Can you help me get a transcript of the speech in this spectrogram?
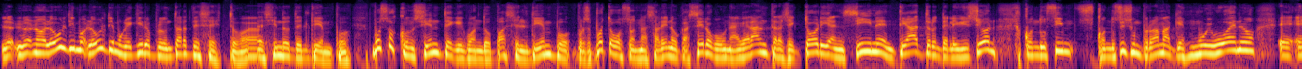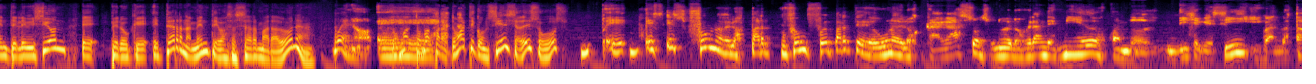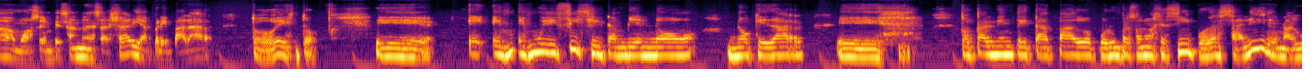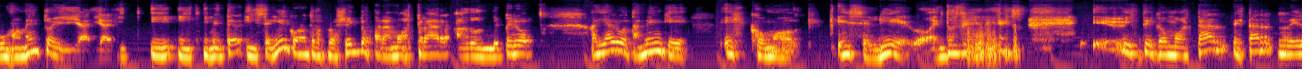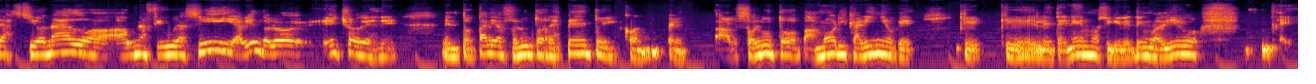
Lo, no, lo último, lo último que quiero preguntarte es esto, diciéndote el tiempo. ¿Vos sos consciente que cuando pase el tiempo, por supuesto vos sos nazareno casero con una gran trayectoria en cine, en teatro, en televisión, conducís, conducís un programa que es muy bueno eh, en televisión, eh, pero que eternamente vas a ser Maradona? Bueno, para, ¿tomaste conciencia de eso vos? Eh, es, fue uno de los fue, fue parte de uno de los cagazos, uno de los grandes miedos cuando dije que sí y cuando estábamos empezando a ensayar y a preparar todo esto. Eh, eh, es, muy difícil también no, no quedar eh, totalmente tapado por un personaje así, poder salir en algún momento y, y, meter, y seguir con otros proyectos para mostrar a dónde. Pero hay algo también que es como, es el Diego. Entonces, viste, como estar, estar relacionado a, una figura así, habiéndolo hecho desde el total y absoluto respeto y con el absoluto amor y cariño que, que, le tenemos y que le tengo a Diego,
